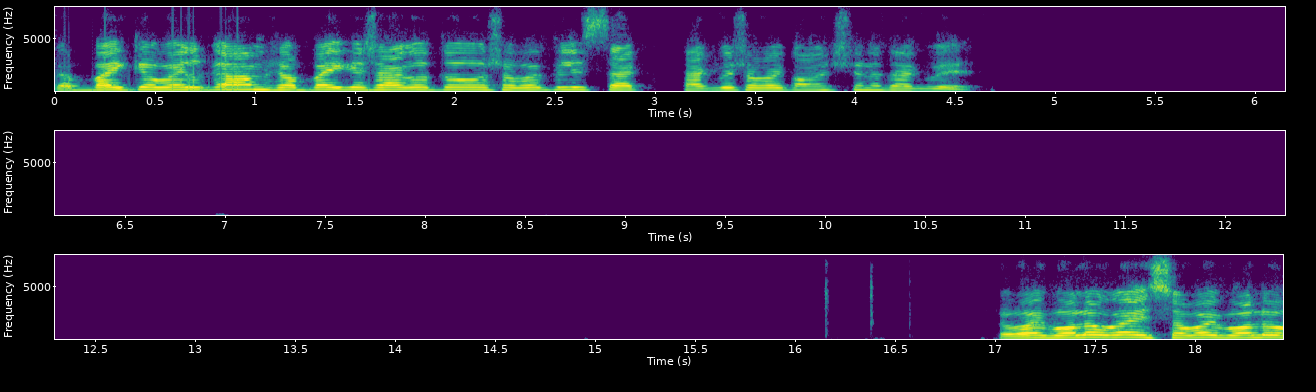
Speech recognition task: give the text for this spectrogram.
সবাইকে ওয়েলকাম সবাইকে স্বাগত, সবাই প্লিজ থাকবে, সবাই কমিশনে থাকবে। সবাই বলো গাই সবাই বলো।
